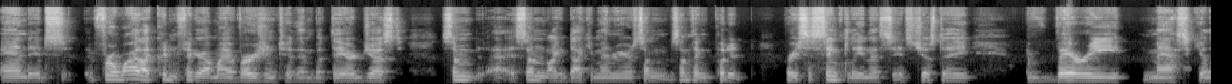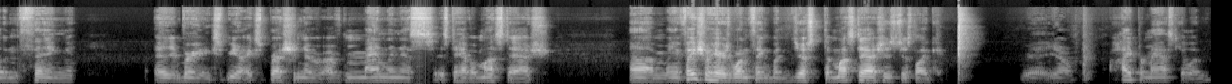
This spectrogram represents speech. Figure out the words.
and it's for a while I couldn't figure out my aversion to them, but they are just some uh, some like a documentary or some something put it very succinctly, and it's it's just a very masculine thing. A very you know expression of, of manliness is to have a mustache. Um, and facial hair is one thing, but just the mustache is just like uh, you know hyper masculine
